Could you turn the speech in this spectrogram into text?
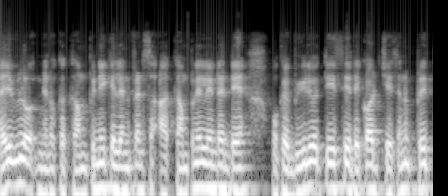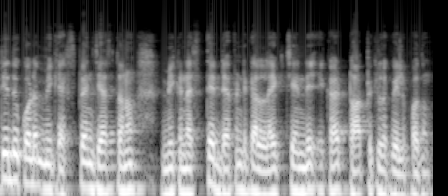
లైవ్లో నేను ఒక కంపెనీకి వెళ్ళాను ఫ్రెండ్స్. ఆ కంపెనీలో ఏంటంటే ఒక వీడియో తీసి రికార్డ్ చేశాను. ప్రతిదీ కూడా మీకు ఎక్స్ప్లెయిన్ చేస్తాను. మీకు నచ్చితే డెఫినెట్గా లైక్ చేయండి. ఇక టాపిక్లకు వెళ్ళిపోదాం.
